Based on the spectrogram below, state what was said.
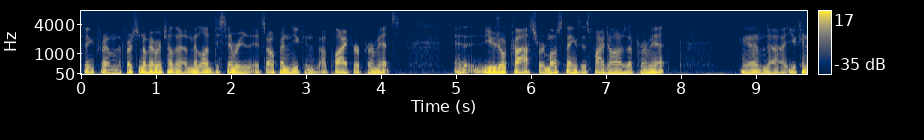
think from the first of November until the middle of December, it's open. You can apply for permits. And the usual cost for most things is five dollars a permit, and uh, you can,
